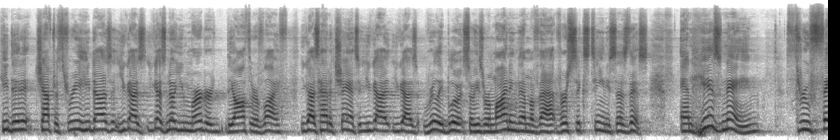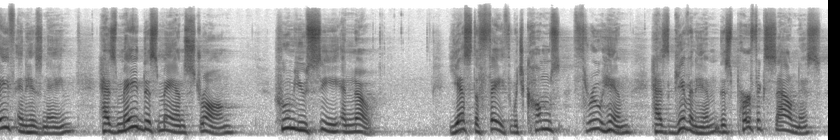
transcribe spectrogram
he did it. Chapter three, he does it. You guys, you guys know you murdered the author of life. You guys had a chance. You guys, you guys really blew it. So he's reminding them of that. Verse 16, he says this And his name, through faith in his name, has made this man strong, whom you see and know. Yes, the faith which comes through him has given him this perfect soundness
